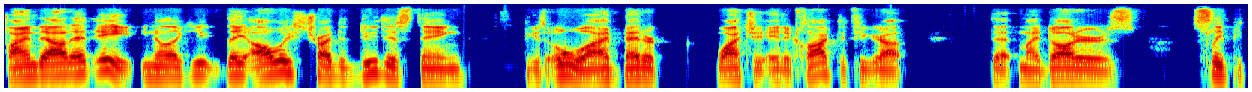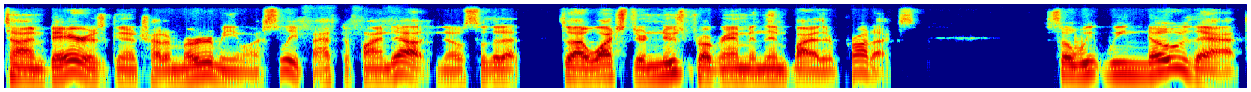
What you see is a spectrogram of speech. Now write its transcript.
Find out at eight. You know, like you, they always try to do this thing because oh, well, I better watch at eight o'clock to figure out that my daughter's sleepy time bear is going to try to murder me in my sleep. I have to find out, you know, so that so I watch their news program and then buy their products. So we we know that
